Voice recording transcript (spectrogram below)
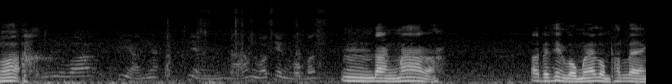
ว่าเสียงเนี่ยเสียงน้ำหรือว่าเสียงลมอืมดังมากอะอาจเป็นเสียงลมไหมลมพัดแรง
